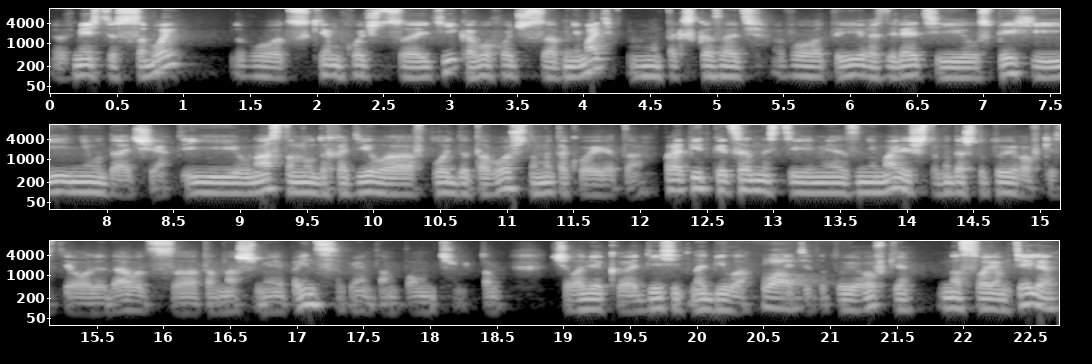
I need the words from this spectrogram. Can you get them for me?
вместе с собой, вот, с кем хочется идти, кого хочется обнимать, ну, так сказать, вот, и разделять и успехи, и неудачи. И у нас там, ну, доходило вплоть до того, что мы такой, это, пропиткой ценностями занимались, что мы даже татуировки сделали, да, вот с там нашими принципами, там, помню, там человек 10 набило Вау. эти татуировки на своем теле.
